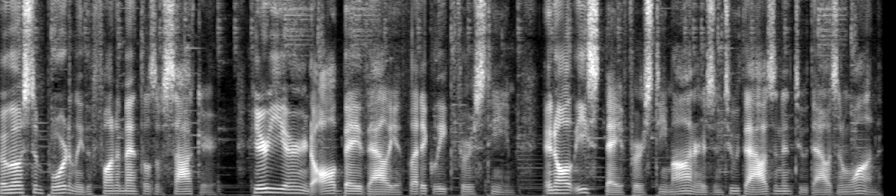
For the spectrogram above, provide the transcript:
but most importantly the fundamentals of soccer. Here he earned All Bay Valley Athletic League First Team and All East Bay First Team honors in 2000 and 2001.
